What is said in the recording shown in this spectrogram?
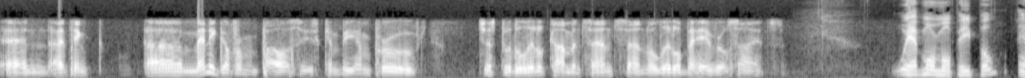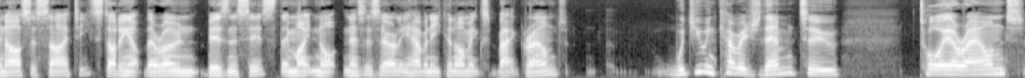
And I think uh, many government policies can be improved just with a little common sense and a little behavioral science. we have more and more people in our society starting up their own businesses. They might not necessarily have an economics background. Would you encourage them to toy around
